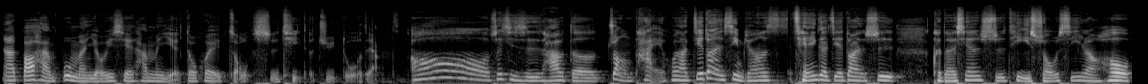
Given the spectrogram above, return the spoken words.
那包含部门有一些，他们也都会走实体的居多，这样子。哦，所以其实它的状态或它阶段性，比方说前一个阶段是可能先实体熟悉，然后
